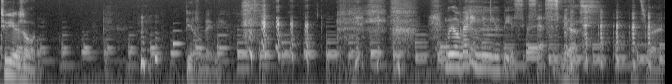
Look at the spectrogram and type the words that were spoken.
Two years old. Beautiful baby. We already knew you'd be a success. Yes, that's right.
